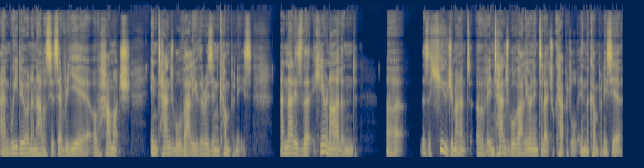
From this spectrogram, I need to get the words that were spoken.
and we do an analysis every year of how much intangible value there is in companies and that is that here in Ireland, uh, there's a huge amount of intangible value and intellectual capital in the companies here.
